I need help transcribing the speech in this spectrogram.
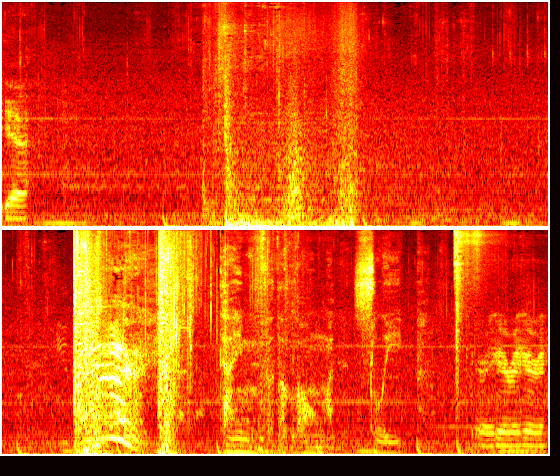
Yeah. Time for the long sleep. Here, here, here.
